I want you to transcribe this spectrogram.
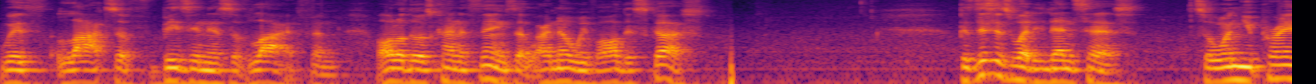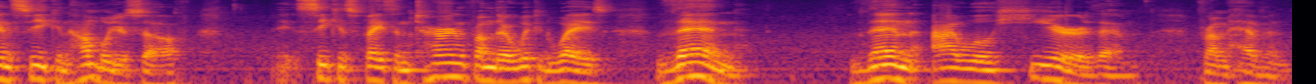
with lots of busyness of life and all of those kind of things that I know we've all discussed. Because this is what he then says. So when you pray and seek and humble yourself, seek his face and turn from their wicked ways, then, then I will hear them from heaven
